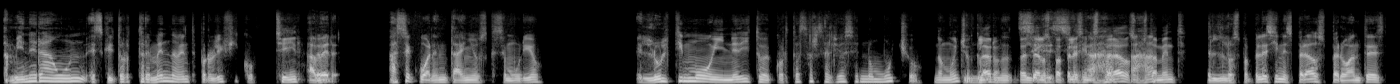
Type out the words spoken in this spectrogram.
También era un escritor tremendamente prolífico. Sí. A ver, hace 40 años que se murió. El último inédito de Cortázar salió hace no mucho. No mucho, claro. el de los papeles inesperados, justamente. El de los papeles inesperados, pero antes.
